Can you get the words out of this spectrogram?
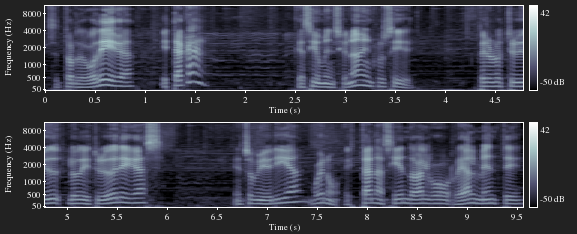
sector de bodega, está acá, que ha sido mencionado inclusive. Pero los, los distribuidores de gas, en su mayoría, bueno, están haciendo algo realmente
